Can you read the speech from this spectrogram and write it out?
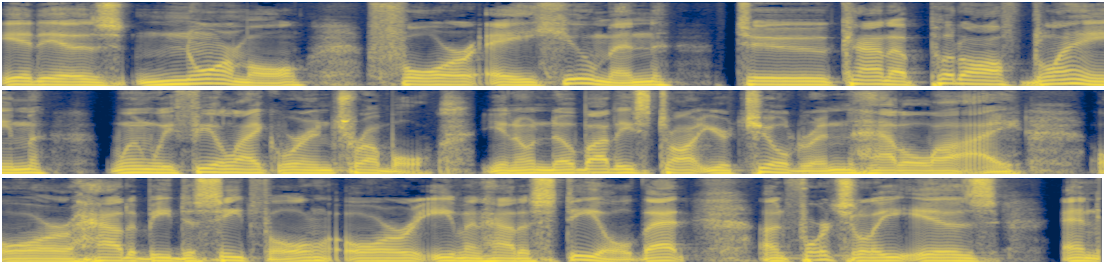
it is normal for a human to kind of put off blame when we feel like we're in trouble. You know, nobody's taught your children how to lie or how to be deceitful or even how to steal. That unfortunately is an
